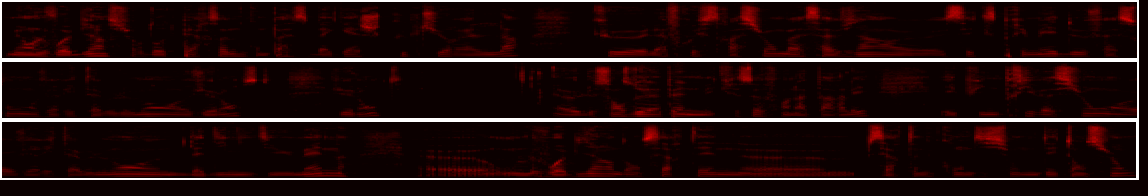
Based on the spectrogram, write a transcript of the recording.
mais on le voit bien sur d'autres personnes qui n'ont pas ce bagage culturel-là, que la frustration, bah, ça vient s'exprimer de façon véritablement violente. Euh, le sens de la peine, mais Christophe en a parlé, et puis une privation euh, véritablement de la dignité humaine. Euh, on le voit bien dans certaines, certaines conditions de détention.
